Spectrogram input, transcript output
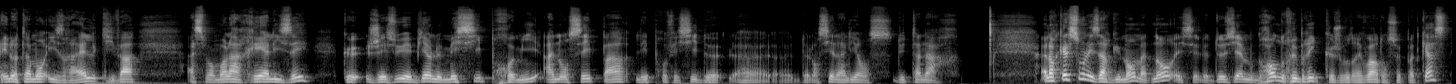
Et notamment Israël qui va à ce moment-là réaliser que Jésus est bien le Messie promis annoncé par les prophéties de, euh, l'Ancienne Alliance, du Tanakh. Alors quels sont les arguments maintenant, et c'est la deuxième grande rubrique que je voudrais voir dans ce podcast,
